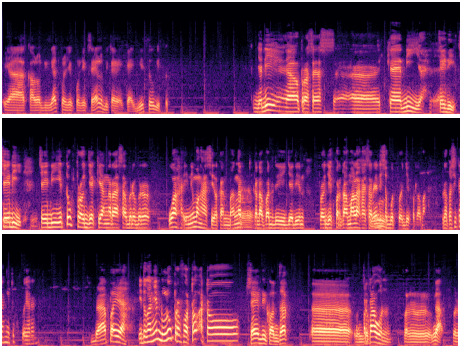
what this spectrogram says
ya kalau dilihat proyek-proyek saya lebih kayak kayak gitu gitu. Jadi ya, proses uh, KD ya. CD. CD. CD itu project yang ngerasa bener-bener wah ini menghasilkan banget. Hmm. Kenapa dijadiin project pertama lah kasarnya Hmm. disebut project pertama. Berapa sih Kang itu bayaran? Berapa ya? Hitungannya dulu per foto atau Saya dikontrak eh, per untuk tahun? per enggak per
